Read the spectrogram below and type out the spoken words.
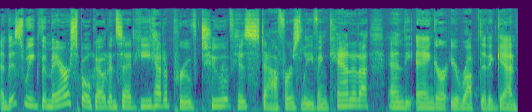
And this week, the mayor spoke out and said he had approved two of his staffers leaving Canada, and the anger erupted again.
